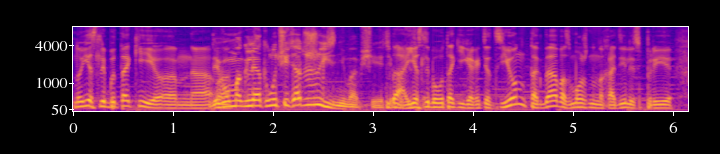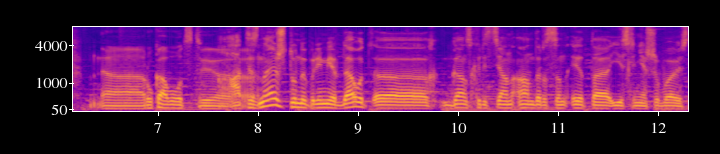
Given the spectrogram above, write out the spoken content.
но если бы такие... э, э, Да его могли отлучить от жизни вообще. эти да, вот. если бы вот такие, как отец Йон, тогда, возможно, находились при э, руководстве... А ты знаешь, что, например, да, вот э, Ганс Христиан Андерсен, это, если не ошибаюсь,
